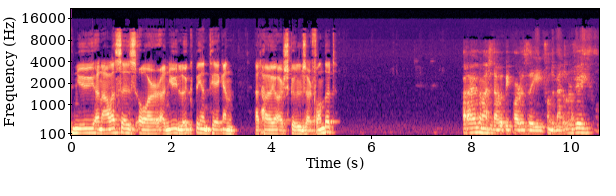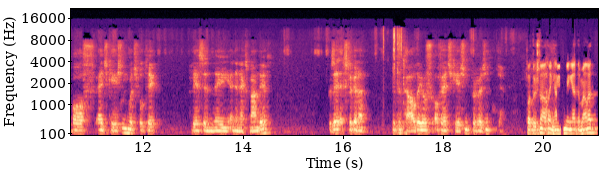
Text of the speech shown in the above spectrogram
new analysis or a new look being taken at how our schools are funded? But I would imagine that would be part of the fundamental review of education, which will take place in the in the next mandate, because it's looking at the totality of, of education provision. Yeah. But there's nothing happening at the minute.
